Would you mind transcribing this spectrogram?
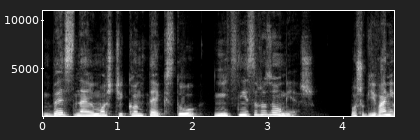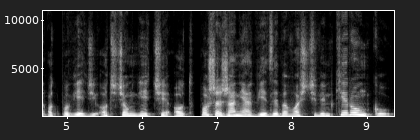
Bez znajomości kontekstu nic nie zrozumiesz. Poszukiwanie odpowiedzi odciągnie cię od poszerzania wiedzy we właściwym kierunku.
